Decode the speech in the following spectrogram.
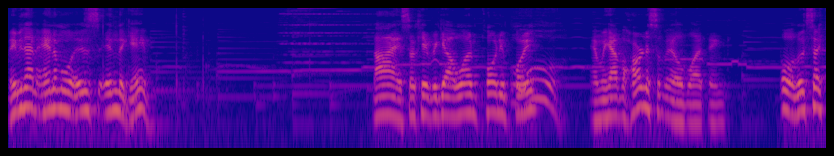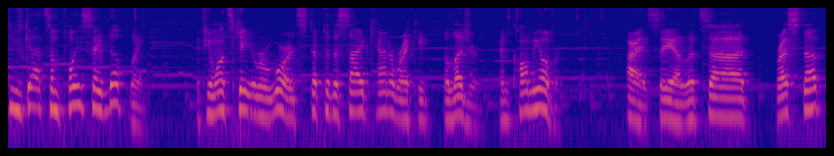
maybe that animal is in the game. Nice. Okay, we got one pony point, and we have a harness available, I think. Oh, it looks like you've got some points saved up, Link. If you want to get your reward, step to the side counter where I keep the ledger, and call me over. Alright, so yeah, let's uh rest up,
